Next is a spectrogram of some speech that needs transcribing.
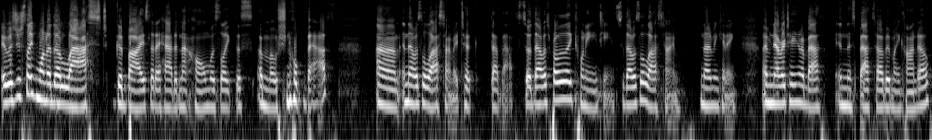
it was just like one of the last goodbyes that I had in that home was like this emotional bath. Um, and that was the last time I took that bath. So that was probably like 2018 so that was the last time. Not even kidding. I've never taken a bath in this bathtub in my condo.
